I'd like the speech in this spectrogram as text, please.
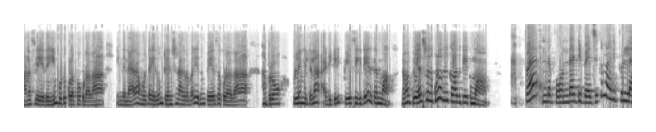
மனசுல எதையும் போட்டு குழப்பக்கூடாதான் இந்த நேரம் அவங்கள்ட்ட எதுவும் டென்ஷன் ஆகுற மாதிரி எதுவும் பேசக்கூடாதான் அப்புறம் பிள்ளைங்கள்ட்ட எல்லாம் அடிக்கடி பேசிக்கிட்டே இருக்கணுமா? நம்ம பேசுறது கூட அது காது கேக்குமா அப்ப இந்த பொண்டாட்டி பேச்சுக்கு மதிப்பு இல்ல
